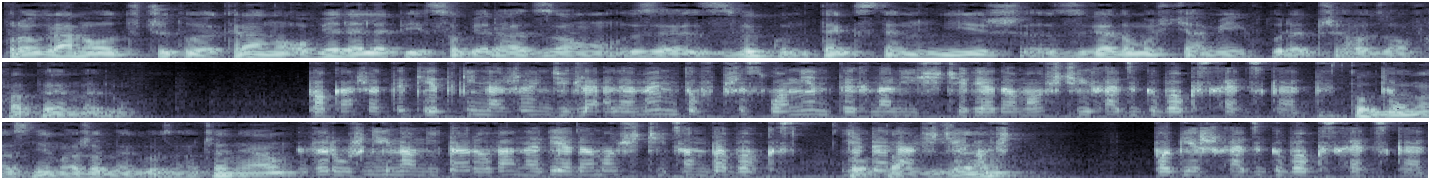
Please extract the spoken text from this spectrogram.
programy odczytu ekranu o wiele lepiej sobie radzą ze zwykłym tekstem niż z wiadomościami, które przychodzą w HTML-u. Pokaż etykietki narzędzi dla elementów przysłoniętych na liście wiadomości Hexbox Hexcat. To dla nas nie ma żadnego znaczenia. Wyróżnij monitorowane wiadomości Combobox To 11. Pobierz Hexbox Hexcat.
